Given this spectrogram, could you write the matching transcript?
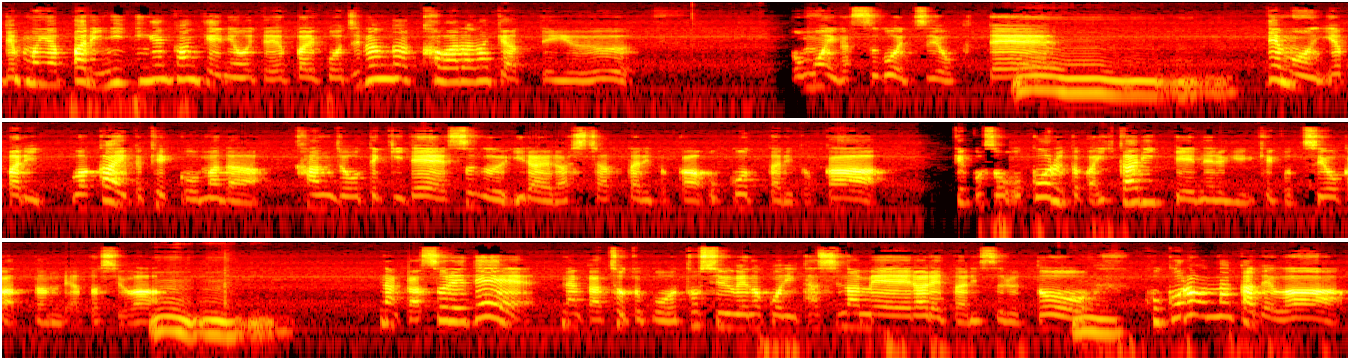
でもやっぱり人間関係においてやっぱりこう自分が変わらなきゃっていう思いがすごい強くて、でもやっぱり若いと結構まだ感情的ですぐイライラしちゃったりとか怒ったりとか結構そう怒るとか怒りってエネルギー結構強かったんで私は、なんかそれでなんかちょっとこう年上の子にたしなめられたりすると、うん。心の中では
